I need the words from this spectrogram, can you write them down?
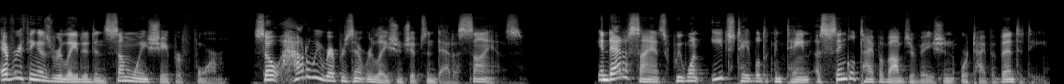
Everything is related in some way, shape, or form. So how do we represent relationships in data science? In data science, we want each table to contain a single type of observation or type of entity.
